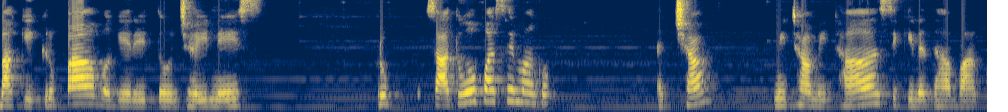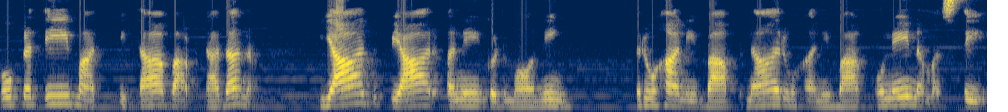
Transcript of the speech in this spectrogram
બાકી કૃપા વગેરે તો જઈને સાધુઓ પાસે માંગો. અચ્છા, મીઠા મીઠા સિકિલધા બાકો પ્રતિ માત પિતા બાપ દાદાના યાદ, પ્યાર અને ગુડ મોર્નિંગ. રૂહાની બાપના રૂહાની બાકોને નમસ્તે.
